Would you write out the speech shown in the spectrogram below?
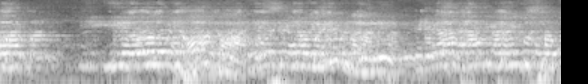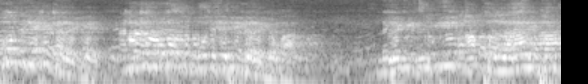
बात ये लोगों के हक का ऐसे काम नहीं बनानी एकरा जाति कहीं कुछ सपोर्ट नहीं करेंगे? अन्ना हम सपोर्ट नहीं करेंगे बात। लेकिन चूँकि आप लड़ाई बात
